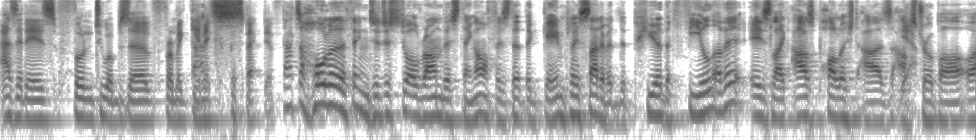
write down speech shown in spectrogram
as it is fun to observe from a gimmick That's- perspective. That's a whole other thing to just all round this thing off is that the gameplay side of it, the pure, the feel of it is like as polished as Astro Bot or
